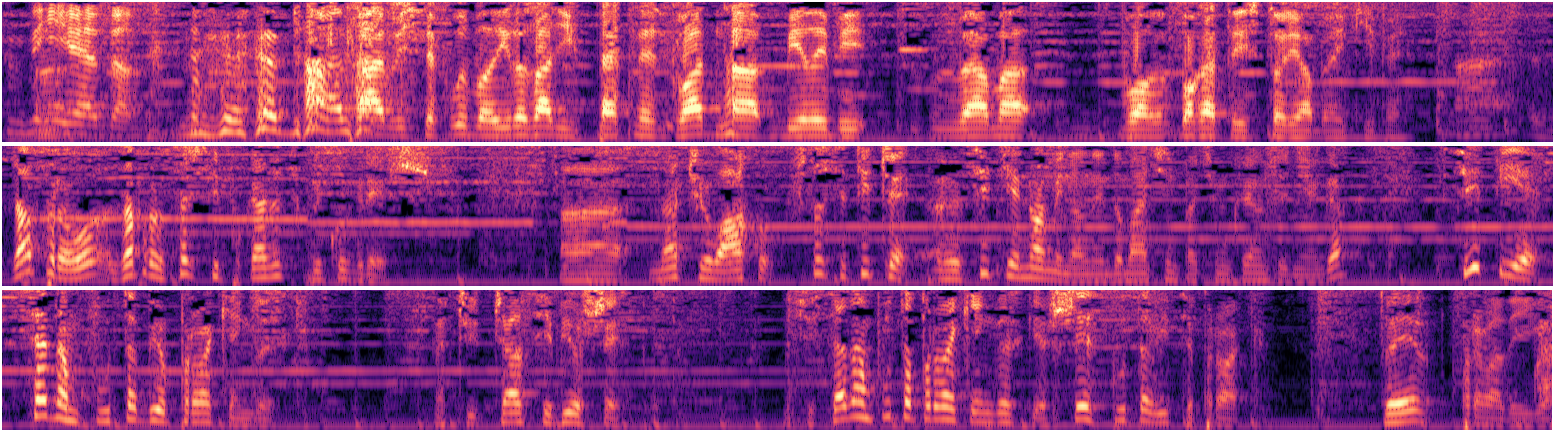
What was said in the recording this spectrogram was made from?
Nijedan. da, da, Kad bi se futbol igrao zadnjih 15 godina, bili bi veoma bo- bogata istorija obe ekipe. Zapravo, zapravo sad ću ti pokazati koliko greši. Uh, znači ovako, što se tiče, uh, City je nominalni domaćin, pa ćemo krenuti od njega. City je sedam puta bio prvak engleski. Znači, Chelsea je bio šest puta. Znači, sedam puta prvak engleski, a šest puta vice prvak. To je prva liga.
